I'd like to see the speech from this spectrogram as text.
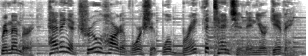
Remember, having a true heart of worship will break the tension in your giving.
